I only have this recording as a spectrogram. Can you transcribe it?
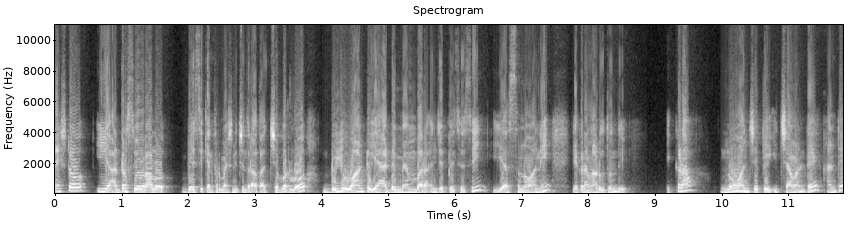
నెక్స్ట్ ఈ అడ్రస్ వివరాలు బేసిక్ ఇన్ఫర్మేషన్ ఇచ్చిన తర్వాత చివరిలో do you want add member అని చెప్పేసి ఎస్ నో అని ఇక్కడ అడుగుతుంది. ఇక్కడ నో అని చెప్పి ఇచ్చామంటే అంటే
